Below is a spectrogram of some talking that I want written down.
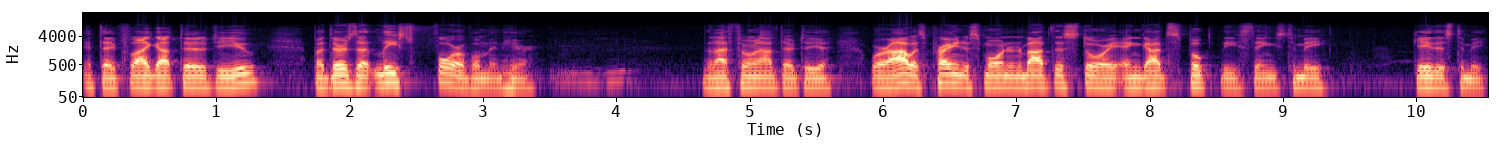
if they flag out there to you, but there's at least four of them in here that I've thrown out there to you, where I was praying this morning about this story and God spoke these things to me, gave this to me.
